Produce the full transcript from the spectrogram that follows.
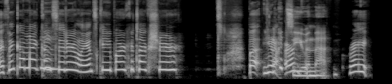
I think I might consider landscape architecture. But you know, I could ur- see you in that. right?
